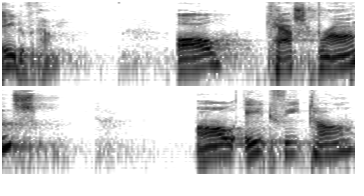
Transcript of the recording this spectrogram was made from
eight of them, all cast bronze all eight feet tall,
